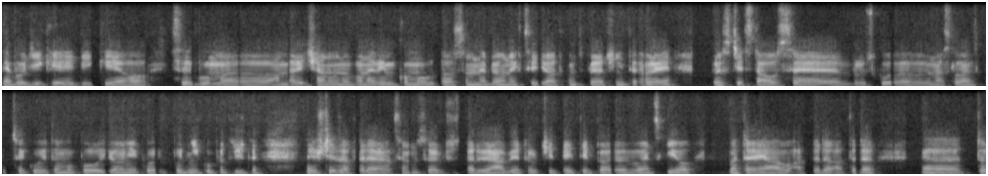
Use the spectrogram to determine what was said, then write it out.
nebo díky, díky jeho slibům e, Američanů, nebo nevím komu, u toho jsem nebyl, nechci dělat konspirační teorie, Prostě stalo se v Rusku, na Slovensku se kvůli tomu položilo několik podniků, protože to ještě za federace museli přestat vyrábět určitý typ eh, vojenského materiálu a teda, a teda eh, to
